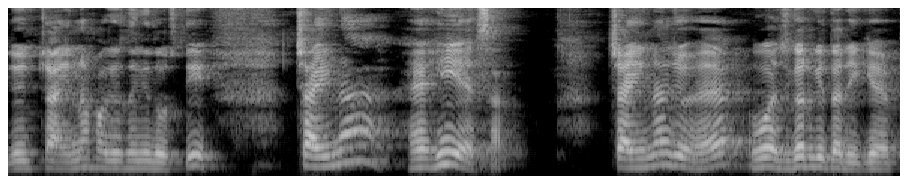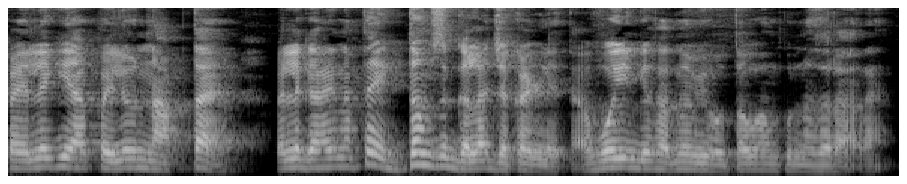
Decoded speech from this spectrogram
जो चाइना, पाकिस्तान की दोस्ती। चाइना है ही ऐसा। चाइना जो है, वो अजगर की तरीके है। पहले की आप, पहले वो नापता है, पहले गहराई नापता है, एकदम से गला जकड़ लेता है। वही इनके साथ में भी होता हुआ हमको नज़र आ रहा है।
